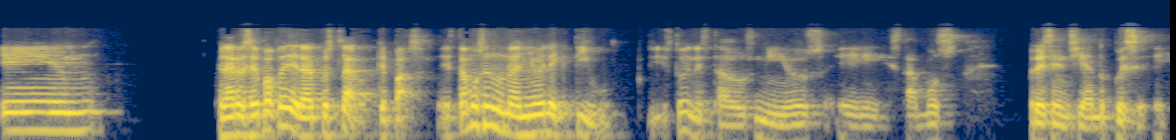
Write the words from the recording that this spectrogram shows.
Em, la Reserva Federal, pues claro, ¿qué pasa? Estamos en un año electivo, ¿listo? En Estados Unidos eh, estamos presenciando, pues, eh,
